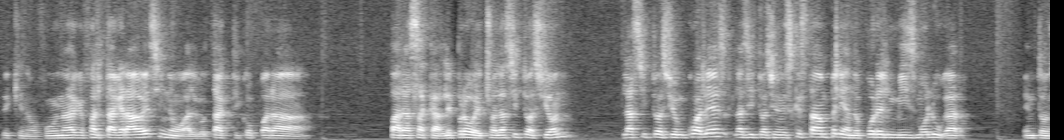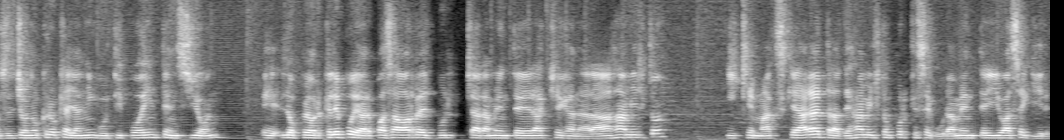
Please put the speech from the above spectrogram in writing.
de que no fue una falta grave, sino algo táctico para, para sacarle provecho a la situación. ¿La situación cuál es? La situación es que estaban peleando por el mismo lugar. Entonces yo no creo que haya ningún tipo de intención. Eh, lo peor que le podía haber pasado a Red Bull claramente era que ganara a Hamilton y que Max quedara detrás de Hamilton porque seguramente iba a seguir.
